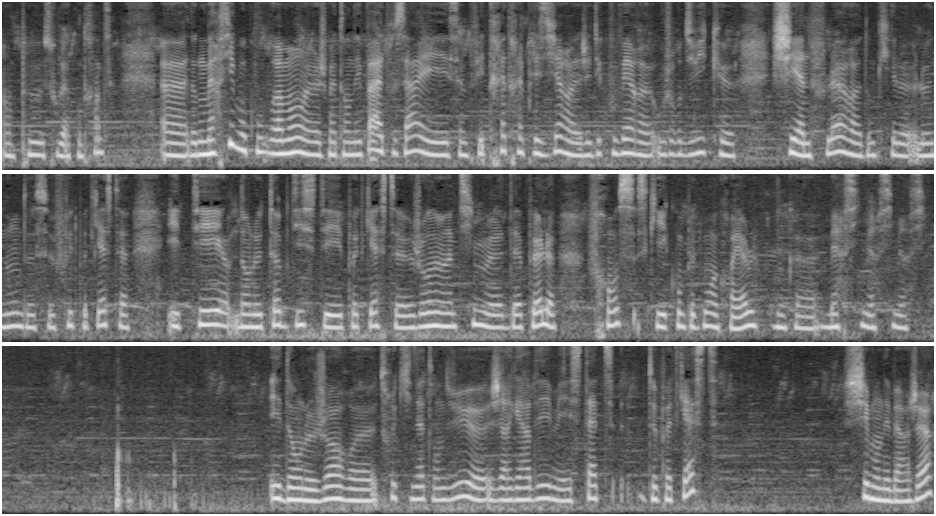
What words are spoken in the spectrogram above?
un peu sous la contrainte. Euh, donc merci beaucoup, vraiment, euh, je m'attendais pas à tout ça et ça me fait très très plaisir. Euh, J'ai découvert euh, aujourd'hui que chez Anne Fleur, euh, donc qui est le, nom de ce flux de podcast, euh, était dans le top 10 des podcasts euh, journaux intimes d'Apple France, ce qui est complètement incroyable. Donc euh, merci, merci, merci. Et dans le genre euh, truc inattendu, euh, j'ai regardé mes stats de podcast chez mon hébergeur,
